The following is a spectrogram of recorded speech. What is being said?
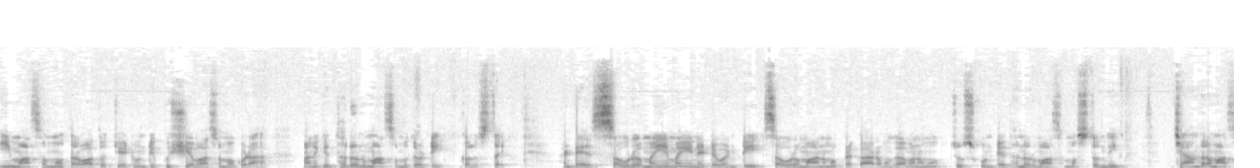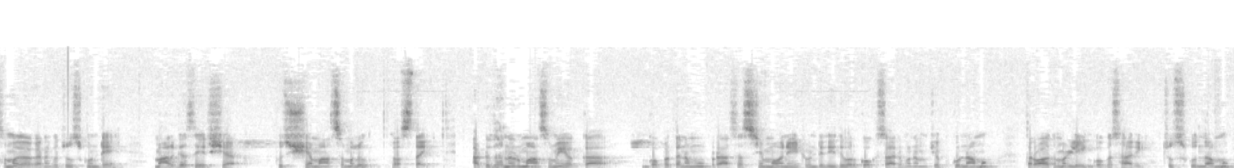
ఈ మాసము తర్వాత వచ్చేటువంటి పుష్యమాసము కూడా మనకి ధనుర్మాసముతోటి కలుస్తాయి. అంటే సౌరమయమైనటువంటి సౌరమానము ప్రకారముగా మనము చూసుకుంటే ధనుర్మాసం వస్తుంది. చాంద్రమాసముగా కనుక చూసుకుంటే మార్గశీర్ష పుష్యమాసములు వస్తాయి. అటు ధనుర్మాసం యొక్క గొప్పతనము ప్రాశస్యము అనేటువంటిది ఇదివరకు ఒకసారి మనం చెప్పుకున్నాము. తర్వాత మళ్ళీ ఇంకొకసారి చూసుకుందాము.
